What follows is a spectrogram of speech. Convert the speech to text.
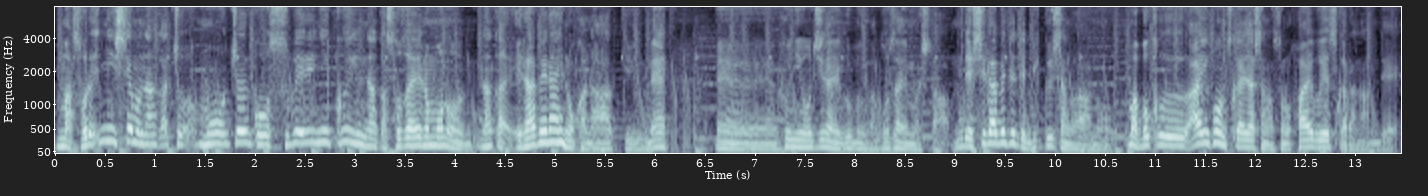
まあそれにしてもなんかちょもうちょいこう滑りにくいなんか素材のものをなんか選べないのかなっていうねえー、腑に落ちない部分がございました。で調べててびっくりしたのがあの、まあ、僕 iPhone 使い出したのがその 5S からなんで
